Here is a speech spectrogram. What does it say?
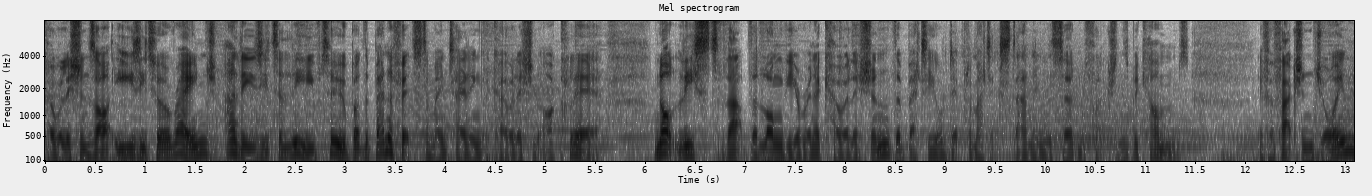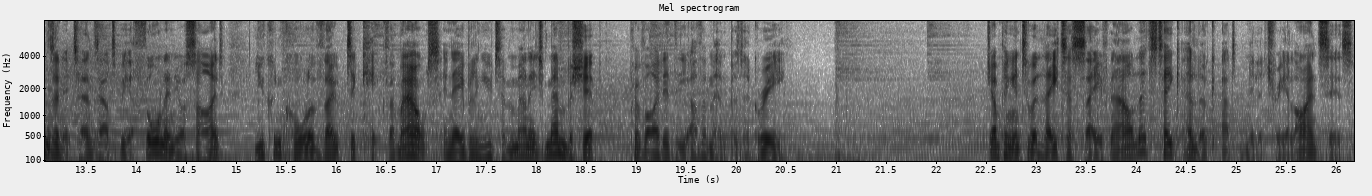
Coalitions are easy to arrange and easy to leave too, but the benefits to maintaining a coalition are clear. Not least that the longer you're in a coalition, the better your diplomatic standing with certain factions becomes. If a faction joins and it turns out to be a thorn in your side, you can call a vote to kick them out, enabling you to manage membership provided the other members agree. Jumping into a later save now, let's take a look at military alliances.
